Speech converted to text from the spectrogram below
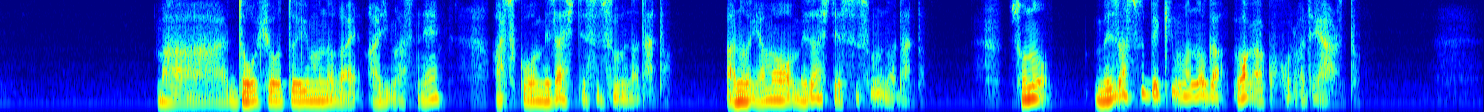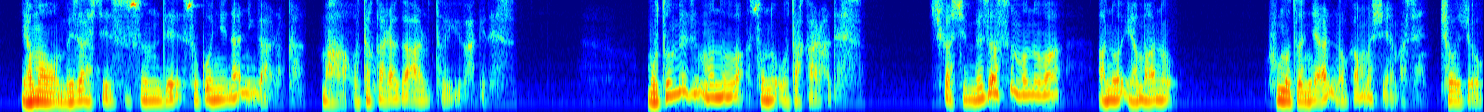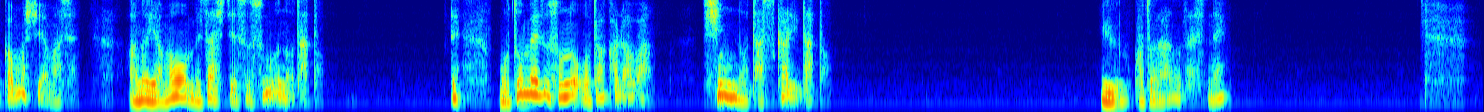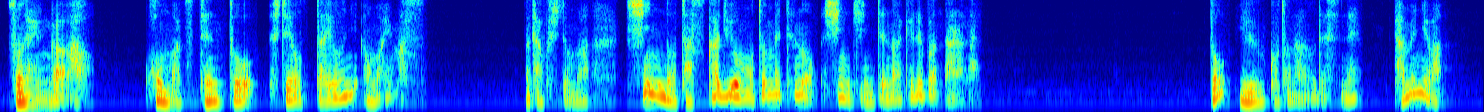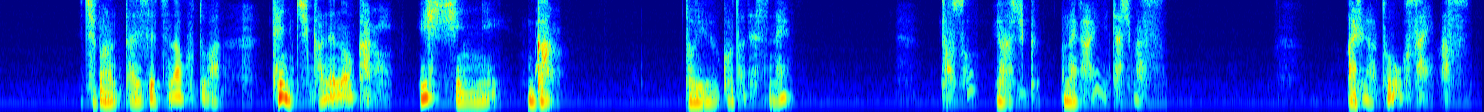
まあ同票というものがありますね。あそこを目指して進むのだと。あの山を目指して進むのだと。その目指すべきものが我が心であると。山を目指して進んでそこに何があるか。まあお宝があるというわけです。求めるものはそのお宝です。しかし目指すものはあの山の麓にあるのかもしれません。頂上かもしれません。あの山を目指して進むのだと。で求めるそのお宝は真の助かりだということなのですね。その辺が本末転倒しておったように思います。私どもは真の助かりを求めての信心でなければならない。ということなのですね。ためには一番大切なことは天地金の神一心に願ということですね。どうぞよろしくお願いいたします。ありがとうございます。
